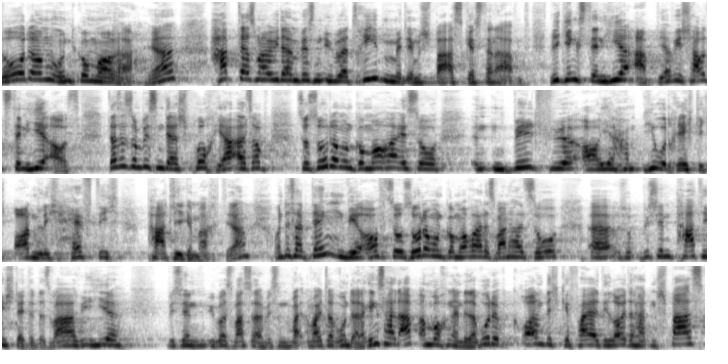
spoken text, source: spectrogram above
Sodom und Gomorra. Ja? Habt das mal wieder ein bisschen übertrieben mit dem Spaß gestern Abend. Wie ging es denn hier ab? Ja, wie schaut es denn hier aus? Das ist so ein bisschen der Spruch, ja, als ob so Sodom und Gomorra ist so ein Bild für, oh, hier, haben, hier wurde richtig ordentlich heftig Party gemacht. Ja? Und deshalb denken wir oft so, Sodom und Gomorra, das waren halt so, äh, so ein bisschen Partystädte. Das war wie hier bisschen übers Wasser, ein bisschen weiter runter. Da ging es halt ab am Wochenende. Da wurde ordentlich gefeiert, die Leute hatten Spaß.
